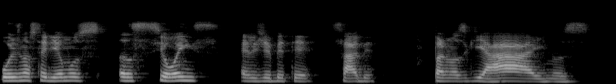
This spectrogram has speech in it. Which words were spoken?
hoje nós teríamos anciões LGBT, sabe? para nos guiar e nos,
